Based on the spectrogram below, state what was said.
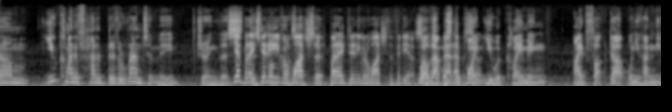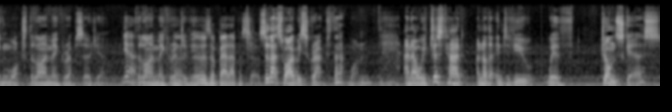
um, you kind of had a bit of a rant at me during this. Yeah, but I didn't even watch the. episode. But I didn't even watch the video. So well, was that was the point. You were claiming I'd fucked up when you hadn't even watched the Lion Maker episode yet. Yeah. The Lion Maker Uh, interview. It was a bad episode. So that's why we scrapped that one. Mm-hmm. And now we've just had another interview with John Scarce.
